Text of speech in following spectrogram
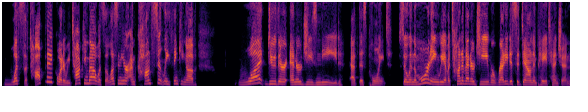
what's the topic? What are we talking about? What's the lesson here? I'm constantly thinking of what do their energies need at this point? So in the morning, we have a ton of energy. We're ready to sit down and pay attention.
